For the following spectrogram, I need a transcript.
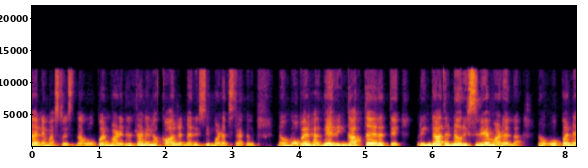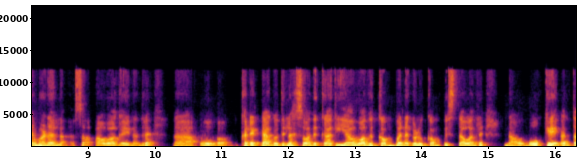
ತಾನೇ ಮಾಸ್ಟರ್ಸ್, ನಾವು ಓಪನ್ ಮಾಡಿದ್ರೆ ತಾನೇ ನಾವು ಕಾಲ್ ಅನ್ನ ರಿಸೀವ್ ಮಾಡಕ್ ಸ್ಟಾರ್ಟ್ ಆಗುತ್ತೆ. ನಾವು ಮೊಬೈಲ್ ಹಾಗೆ ರಿಂಗ್ ಆಗ್ತಾ ಇರುತ್ತೆ. ರಿಂಗ್ ಆದ್ರೆ ನಾವು ರಿಸೀವೇ ಮಾಡಲ್ಲ. ನಾವು ಓಪನ್ನೇ ಮಾಡಲ್ಲ. ಸೊ ಆವಾಗ ಏನಂದ್ರೆ ಕನೆಕ್ಟ್ ಆಗೋದಿಲ್ಲ. ಸೊ ಅದಕ್ಕಾಗಿ ಯಾವಾಗ ಕಂಪನಗಳು ಕಂಪಿಸ್ತಾವ ಅಂದ್ರೆ ನಾವು ಓಕೆ ಅಂತ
